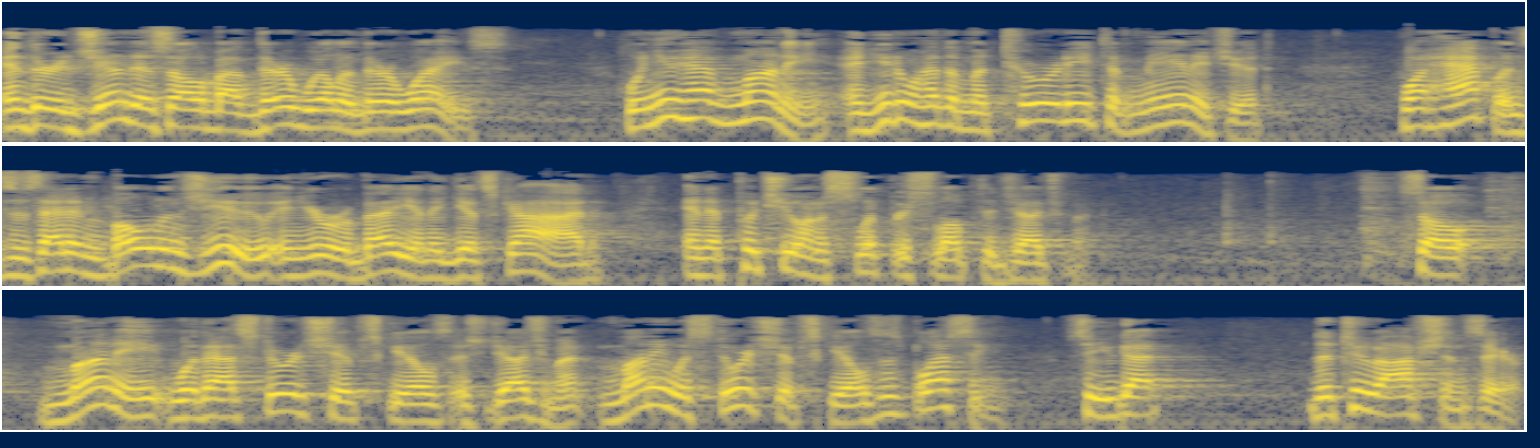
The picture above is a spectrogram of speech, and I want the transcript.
And their agenda is all about their will and their ways. When you have money and you don't have the maturity to manage it, what happens is that emboldens you in your rebellion against God and it puts you on a slippery slope to judgment. So, money without stewardship skills is judgment. Money with stewardship skills is blessing. So you've got the two options there.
